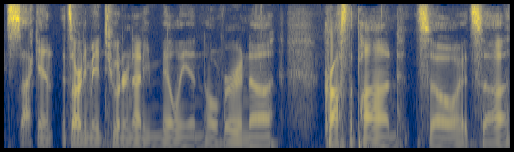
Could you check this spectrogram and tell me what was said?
Second, it's already made 290 million over in uh, across the pond, so it's uh,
